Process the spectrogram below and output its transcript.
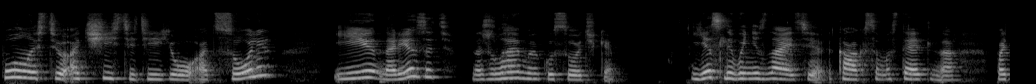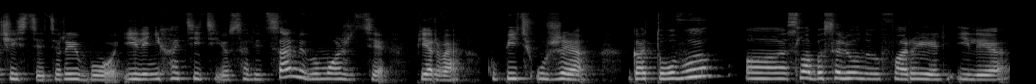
полностью очистить ее от соли и нарезать на желаемые кусочки. Если вы не знаете, как самостоятельно почистить рыбу или не хотите ее солить сами, вы можете, первое, купить уже готовую э, слабосоленую форель или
